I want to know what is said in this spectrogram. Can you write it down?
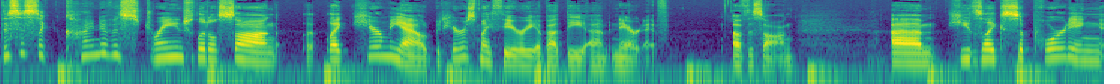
this is like kind of a strange little song. Like, hear me out, but here's my theory about the um, narrative of the song. Um, he's like supporting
